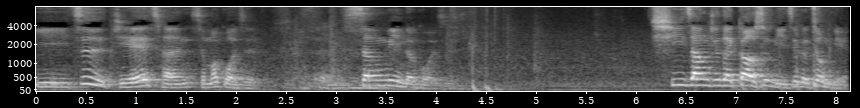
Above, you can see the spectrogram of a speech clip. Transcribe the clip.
以致结成什么果子？生命的果子。七章就在告诉你这个重点。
